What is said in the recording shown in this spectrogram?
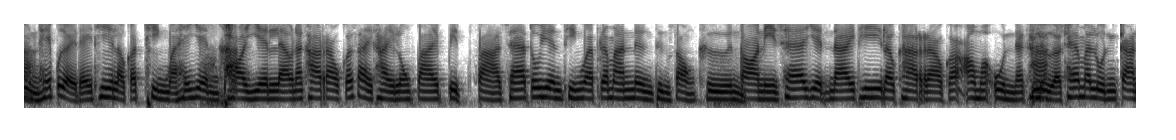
ตุ๋นให้เปื่อยได้ที่เราก็ทิ้งไว้ให้เย็นค่ะพอเย็นแล้วนะคะ เราก็ใส่ไข่ลงไปปิดฝาแช่ตู้เย็นทิ้งไว้ประมาณ 1-2 คืน ตอนนี้แช่เย็นได้ที่แล้วค่ะเราก็เอามาอุ่นนะคะ เหลือแค่มาลุ้นกัน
